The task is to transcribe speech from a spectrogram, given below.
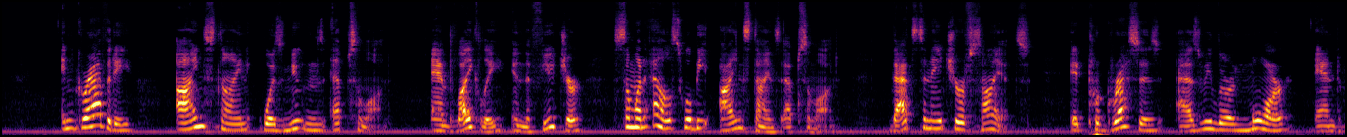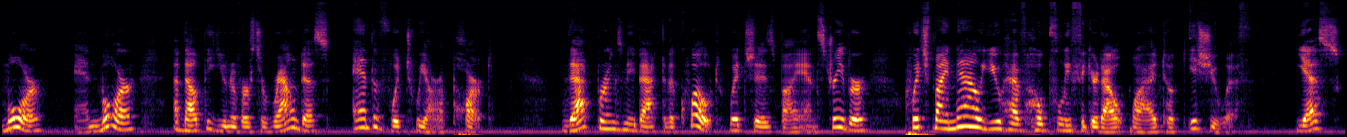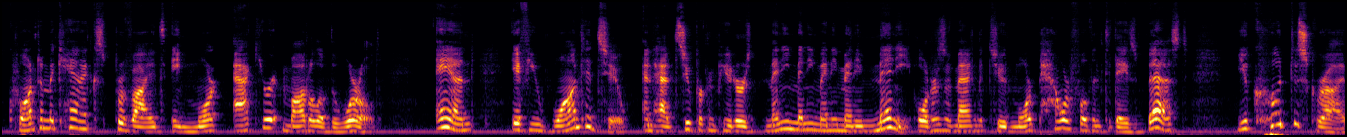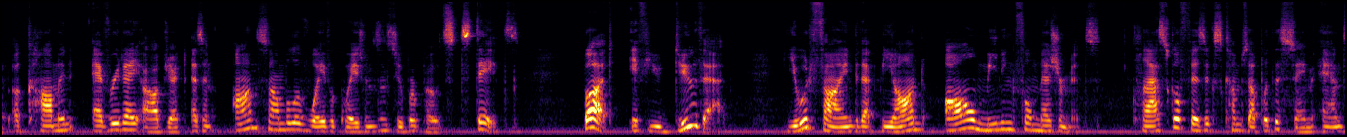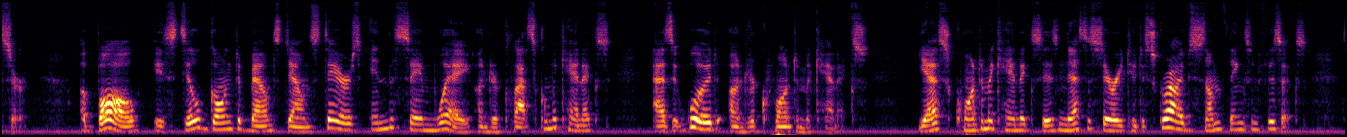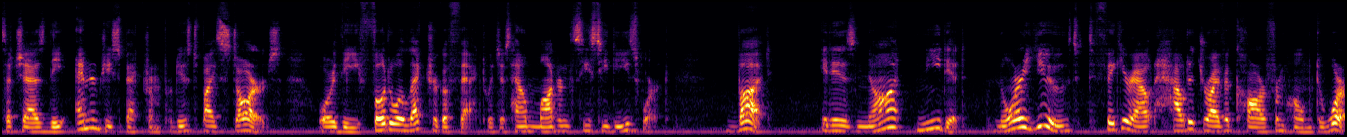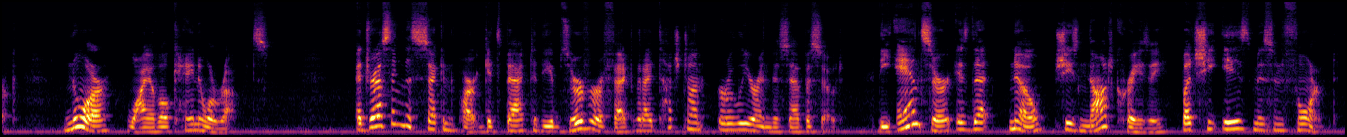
In gravity, Einstein was Newton's epsilon, and likely, in the future, someone else will be Einstein's epsilon. That's the nature of science. It progresses as we learn more and more and more about the universe around us and of which we are a part. That brings me back to the quote, which is by Anne Strieber, which by now you have hopefully figured out why I took issue with. Yes, quantum mechanics provides a more accurate model of the world, and if you wanted to and had supercomputers many, many, many, many, many orders of magnitude more powerful than today's best, you could describe a common everyday object as an ensemble of wave equations and superposed states. But if you do that, you would find that beyond all meaningful measurements, classical physics comes up with the same answer. A ball is still going to bounce downstairs in the same way under classical mechanics as it would under quantum mechanics. Yes, quantum mechanics is necessary to describe some things in physics, such as the energy spectrum produced by stars, or the photoelectric effect, which is how modern CCDs work. But it is not needed nor used to figure out how to drive a car from home to work, nor why a volcano erupts. Addressing the second part gets back to the observer effect that I touched on earlier in this episode. The answer is that no, she's not crazy, but she is misinformed.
